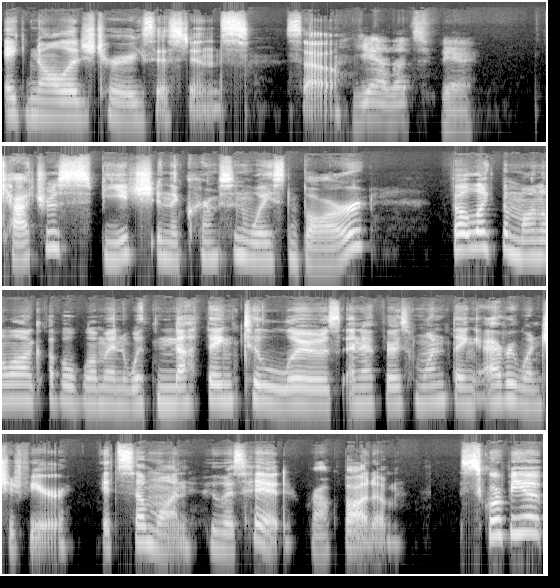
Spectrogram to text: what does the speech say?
acknowledged her existence. So Yeah, that's fair. Catra's speech in the Crimson Waste bar felt like the monologue of a woman with nothing to lose, and if there's one thing everyone should fear, it's someone who has hit rock bottom. Scorpia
